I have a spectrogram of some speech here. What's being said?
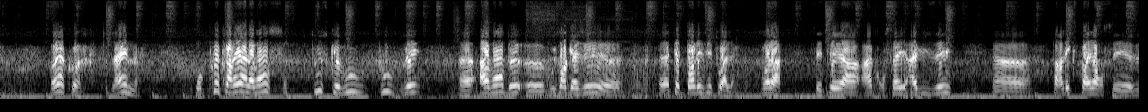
voilà quoi, la haine. Donc préparez à l'avance tout ce que vous pouvez euh, avant de euh, vous engager euh, la tête dans les étoiles. Voilà, c'était un, conseil avisé par l'expérience et je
